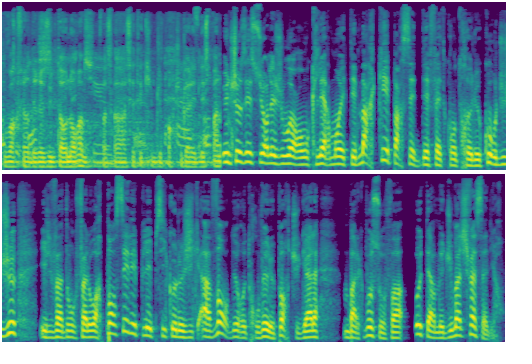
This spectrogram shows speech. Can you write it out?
pouvoir faire des résultats honorables face à cette équipe du Portugal et de l'Espagne. Une chose est sûre, les joueurs ont clairement été marqué par cette défaite contre le cours du jeu. Il va donc falloir penser les plaies psychologiques avant de retrouver le Portugal. Bark Bosofa au terme du match face à l'Iran.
